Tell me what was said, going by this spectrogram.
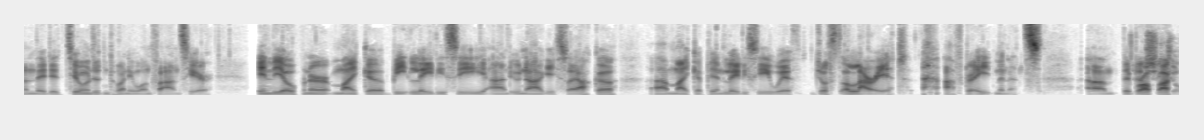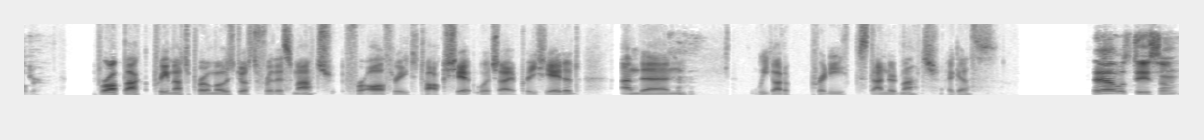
and they did 221 fans here. In the opener, Maika beat Lady C and Unagi Sayaka. Uh, Maika pinned Lady C with just a lariat after eight minutes. Um, they brought back brought back pre-match promos just for this match for all three to talk shit, which I appreciated. And then we got a pretty standard match, I guess. Yeah, it was decent.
